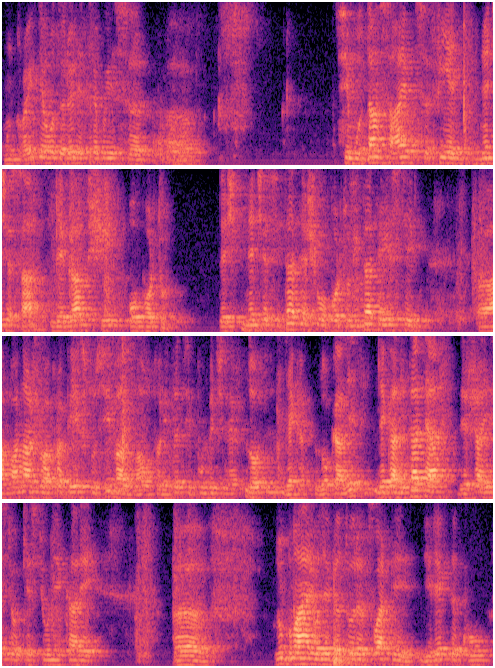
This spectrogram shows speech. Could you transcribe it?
un proiect de hotărâre trebuie să uh, simultan să, ai, să fie necesar, legal și oportun. Deci necesitatea și oportunitatea este uh, apanajul aproape exclusiv al autorității publice lo, locale. Legalitatea deja este o chestiune care uh, nu mai are o legătură foarte directă cu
